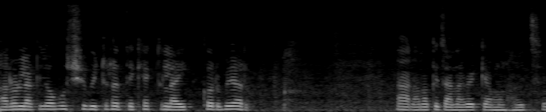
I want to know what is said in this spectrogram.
ভালো লাগলে অবশ্যই ভিডিওটা দেখে একটা লাইক করবে আর আর আমাকে জানাবে কেমন হয়েছে।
